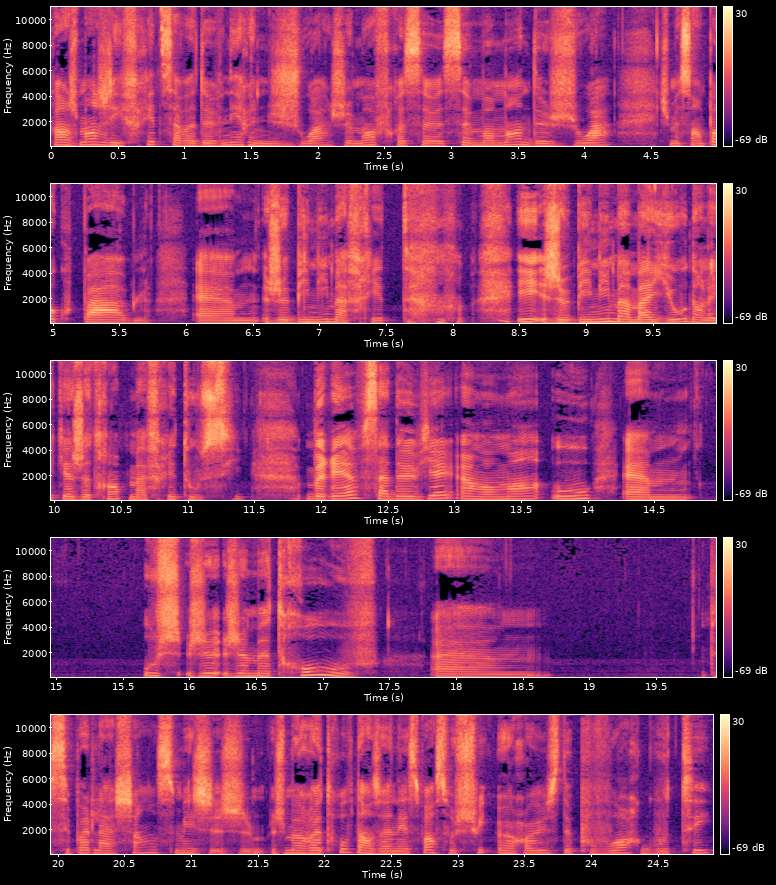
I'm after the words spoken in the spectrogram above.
Quand je mange des frites, ça va devenir une joie. Je m'offre ce, moment de joie. Je me sens pas coupable. Euh, je bénis ma frite. Et je bénis ma maillot dans lequel je trempe ma frite aussi. Bref, ça devient un moment où, euh, où je, me trouve... Euh, c'est pas de la chance, mais je, je, me retrouve dans un espace où je suis heureuse de pouvoir goûter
